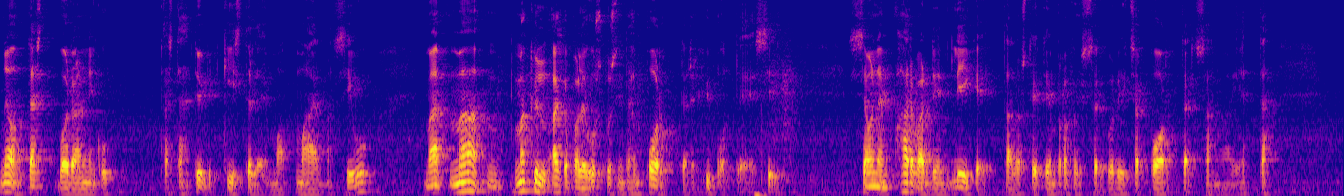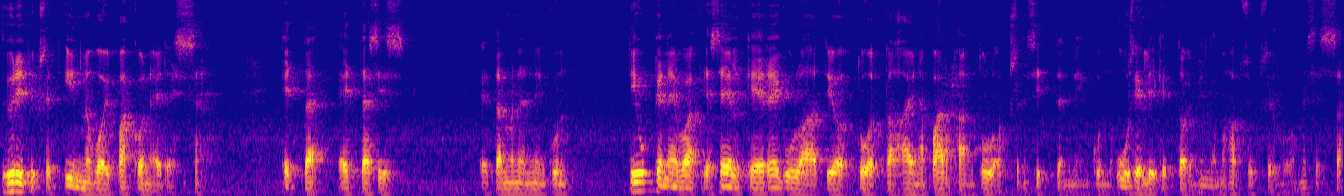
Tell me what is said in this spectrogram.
No, tästä voidaan, niin kuin, tästähän tyypit kiistelee ma- maailman sivu. Mä, mä, mä kyllä aika paljon uskoisin tähän Porter-hypoteesiin sellainen Harvardin liiketaloustieteen professori kuin Richard Porter sanoi, että yritykset innovoi pakon edessä. Että, että siis että tämmöinen niin kuin tiukkeneva ja selkeä regulaatio tuottaa aina parhaan tuloksen sitten niin kuin uusien liiketoimintamahdollisuuksien luomisessa.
